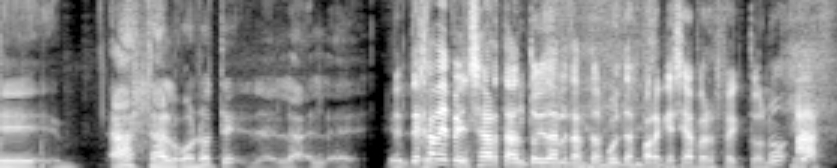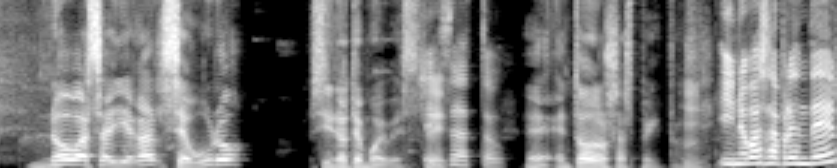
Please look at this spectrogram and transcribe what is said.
eh, haz algo, no te. Deja de pensar tanto y darle tantas vueltas para que sea perfecto, ¿no? No vas a llegar seguro si no te mueves. Exacto. ¿Eh? En todos los aspectos. Mm. Y no vas a aprender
